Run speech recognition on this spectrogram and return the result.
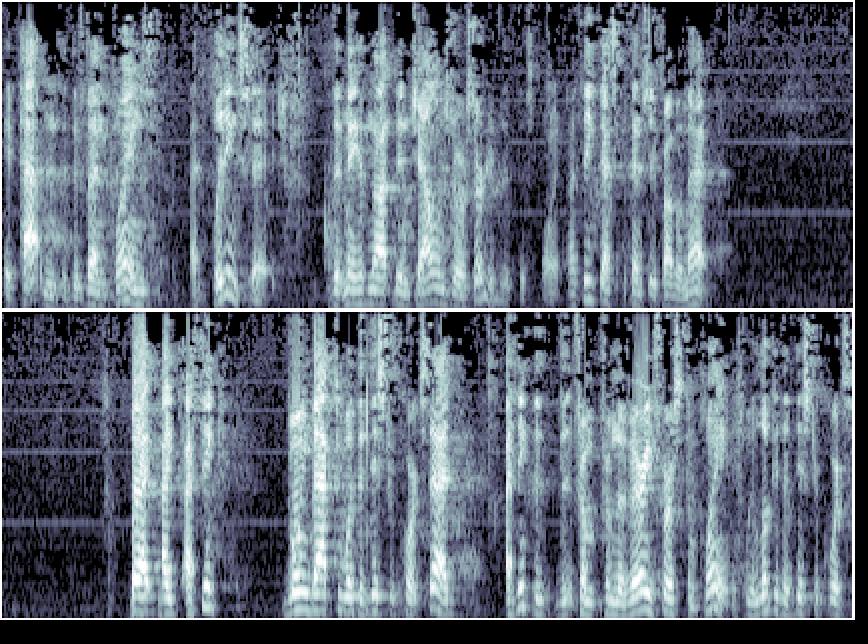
a patent, to defend claims at the pleading stage that may have not been challenged or asserted at this point. I think that's potentially problematic. But I, think going back to what the district court said, I think from the very first complaint, if we look at the district court's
